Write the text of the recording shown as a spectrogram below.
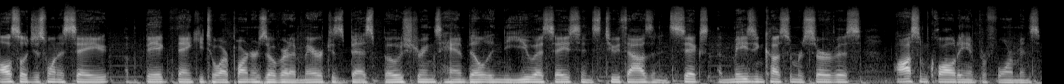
Also, just want to say a big thank you to our partners over at America's Best Bowstrings, hand built in the USA since 2006. Amazing customer service, awesome quality and performance.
